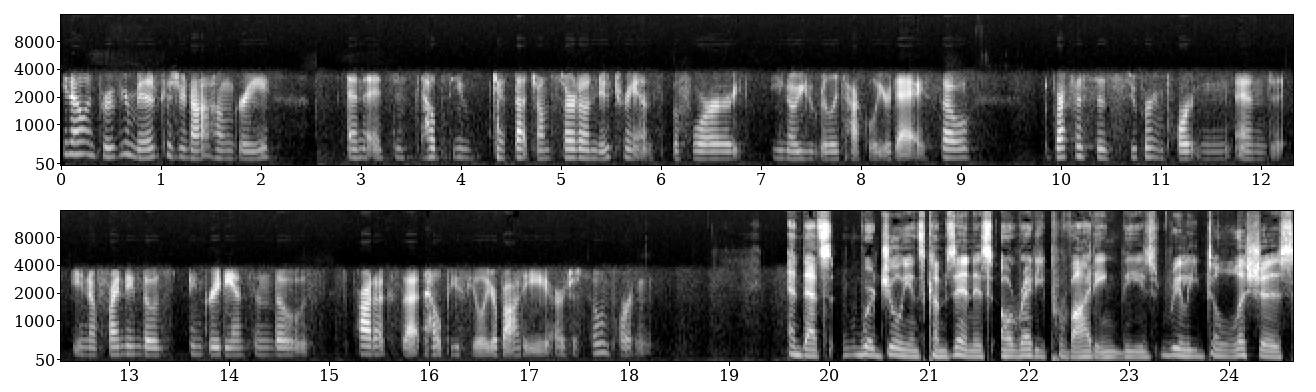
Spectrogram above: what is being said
you know, improve your mood because you're not hungry and it just helps you get that jump start on nutrients before you know you really tackle your day. So breakfast is super important and you know finding those ingredients and those products that help you fuel your body are just so important. And that's where Julian's comes in, is already providing these really delicious,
